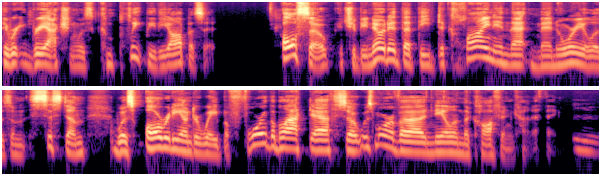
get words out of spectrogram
the re- reaction was completely the opposite. Also, it should be noted that the decline in that manorialism system was already underway before the Black Death, so it was more of a nail in the coffin kind of thing. Mm.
